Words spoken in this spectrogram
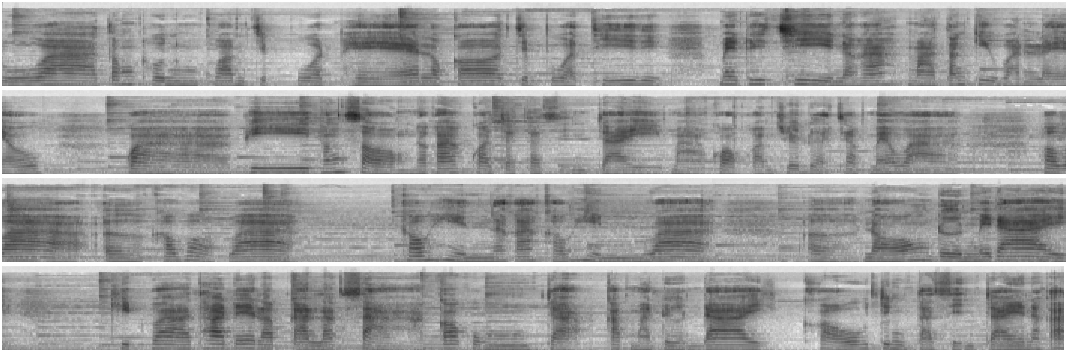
รู้ว่าต้องทนความเจ็บปวดแผลแล้วก็เจ็บปวดที่ไม่ได้ฉี่นะคะ มาตั้งกี่วันแล้ว กว่าพี่ทั้งสองนะคะ กว่าจะตัดสินใจมาขอความช่วยเหลือจากแม่วา เพราะว่าเออเขาบอกว่าเขาเห็นนะคะ เขาเห็นว่า น้องเดินไม่ได้ คิดว่าถ้าได้รับการรักษาก็คงจะกลับมาเดินได้ เขาจึงตัดสินใจนะคะ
